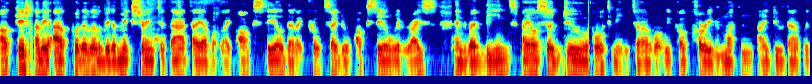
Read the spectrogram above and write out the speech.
Occasionally, I'll put a little bit of mixture into that. I have like oxtail that I cook. So I do oxtail with rice and red beans. I also do goat meat, uh, what we call curried mutton. I do that with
